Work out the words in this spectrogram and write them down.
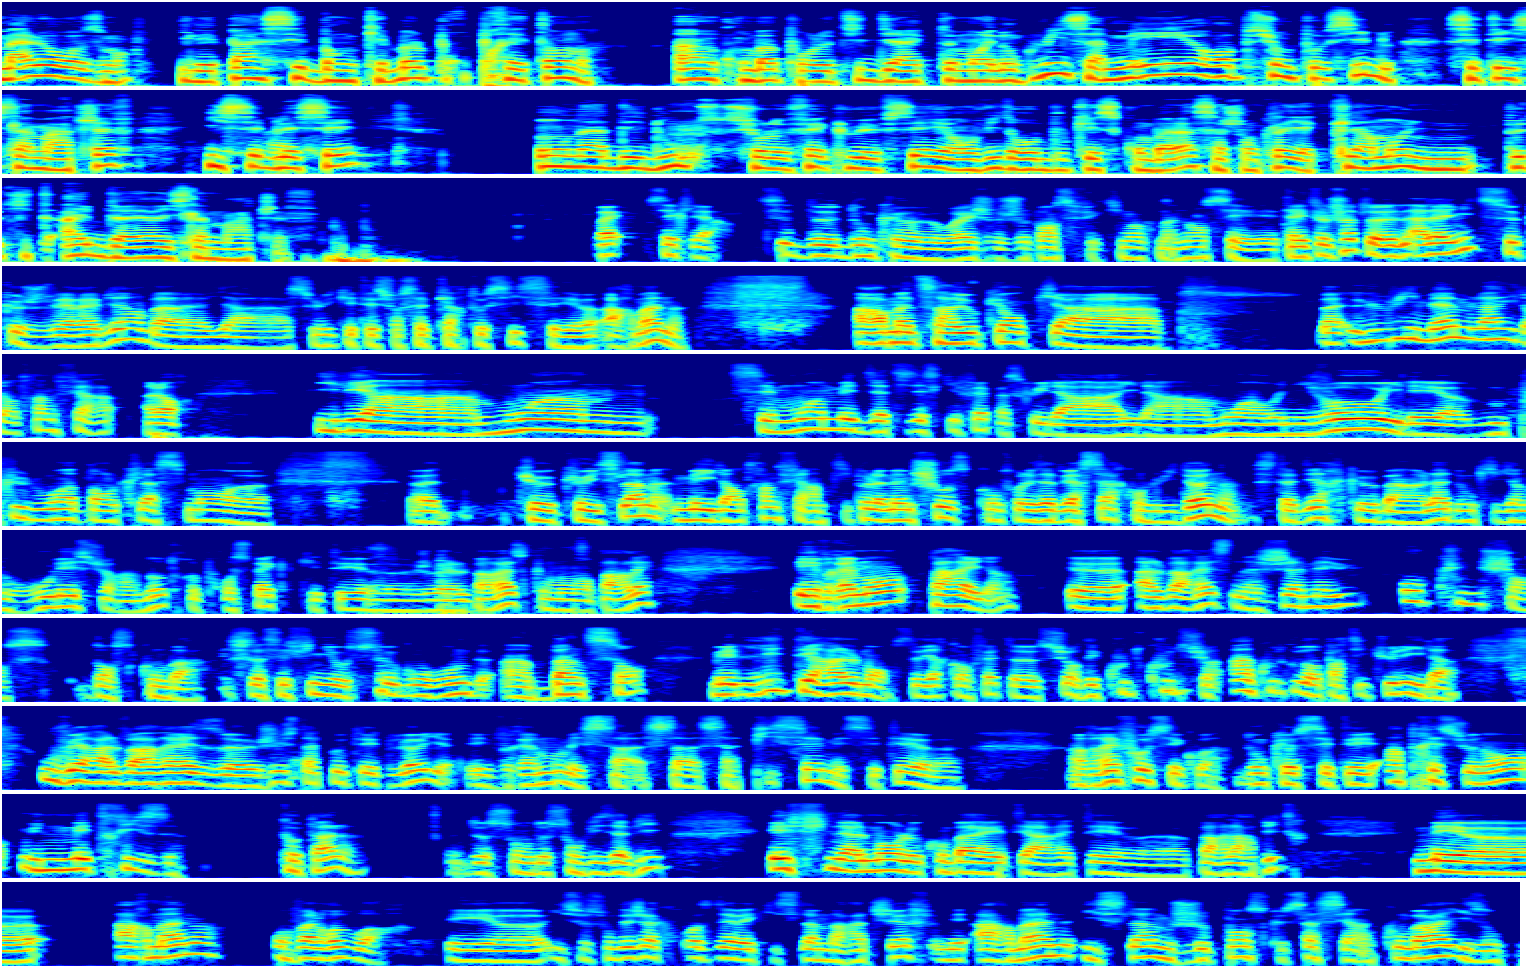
Malheureusement, il est pas assez bankable pour prétendre un combat pour le titre directement. Et donc lui, sa meilleure option possible, c'était Islam Makhachev. Il s'est blessé. On a des doutes sur le fait que l'UFC ait envie de rebooker ce combat-là, sachant que là, il y a clairement une petite hype derrière Islam Makhachev. Ouais, c'est clair. De, donc, ouais, je, pense effectivement que maintenant c'est title shot. À la limite, ce que je verrais bien, bah, il y a celui qui était sur cette carte aussi, c'est Arman. Arman Saryukian qui a. Bah, lui-même, là, il est en train de faire. Alors, il est un moins. C'est moins médiatisé ce qu'il fait parce qu'il a, il a un moins haut niveau, il est plus loin dans le classement que, Islam, mais il est en train de faire un petit peu la même chose contre les adversaires qu'on lui donne. C'est-à-dire que ben, là, donc, il vient de rouler sur un autre prospect qui était euh, Joël Alvarez, comme on en parlait. Et vraiment, pareil, hein, euh, Alvarez n'a jamais eu aucune chance dans ce combat. Ça s'est fini au second round, un bain de sang, mais littéralement. C'est-à-dire qu'en fait, euh, sur des coups de coude, sur un coup de coude en particulier, il a ouvert Alvarez juste à côté de l'œil, et vraiment, mais ça, ça, pissait, mais c'était un vrai fossé, quoi. Donc, c'était impressionnant, une maîtrise totale de son vis-à-vis. Et finalement, le combat a été arrêté euh, par l'arbitre. Mais euh, Arman, on va le revoir. Et euh, ils se sont déjà croisés avec Islam Maratchev, mais Arman, Islam, je pense que ça, c'est un combat. Ils ont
